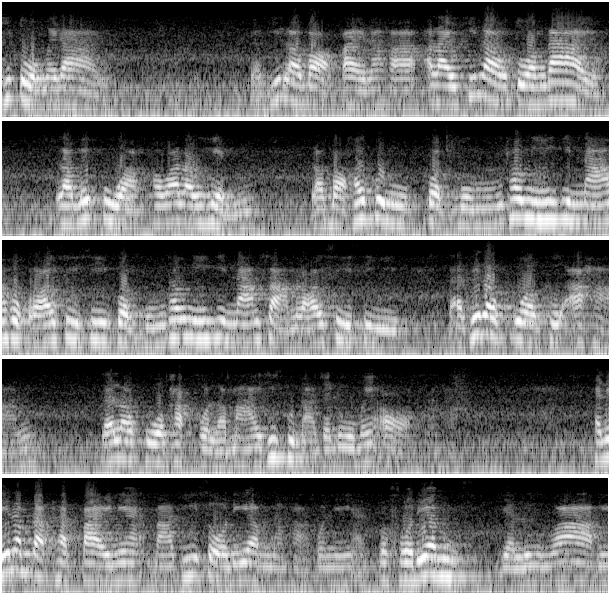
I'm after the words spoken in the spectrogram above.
ที่ตวงไม่ได้ อย่างที่เราบอกไปนะคะ อะไรที่เราตวงได้ เราไม่กลัว เพราะว่าเราเห็น เราบอกให้คุณกดบุ๋มเท่านี้กินน้ำ600ซีซีกดบุ๋มเท่านี้กินน้ำ300ซีซีแต่ที่เรากลัวคืออาหาร และเรากลัวผักผลไม้ที่คุณอาจจะดูไม่ออกนะคะอันนี้ลำดับถัดไปเนี่ยมาที่โซเดียมนะคะวันนี้โซเดียมอย่าลืมว่ามี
